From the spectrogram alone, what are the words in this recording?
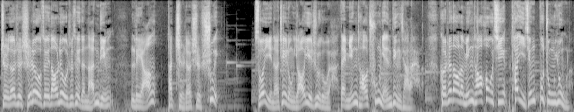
指的是十六岁到六十岁的男丁，粮它指的是税。所以呢，这种徭役制度呀，在明朝初年定下来了。可是到了明朝后期，它已经不中用了。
